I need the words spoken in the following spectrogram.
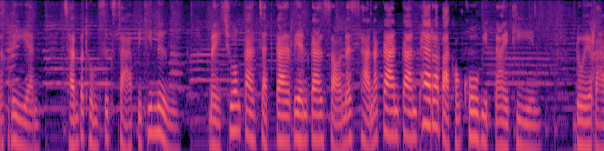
นักเรียน ชั้นประถมศึกษาปีที่ 1 ในช่วงการจัดการเรียนการสอนในสถานการณ์การแพร่ระบาดของโควิด -19 โดยเรา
